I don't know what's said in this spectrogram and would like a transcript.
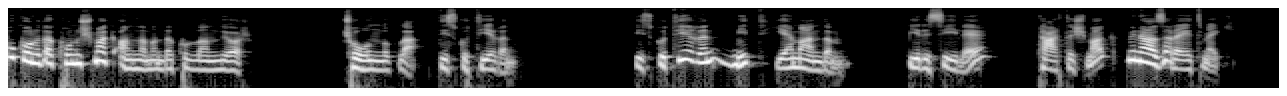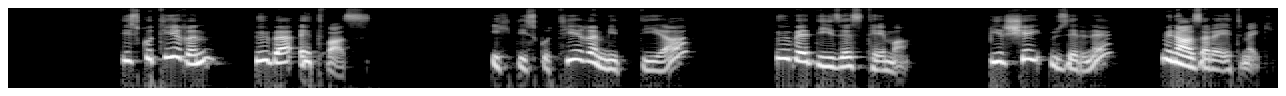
Bu konuda konuşmak anlamında kullanılıyor. Çoğunlukla diskutieren. Diskutieren mit jemandem. Birisiyle tartışmak, münazara etmek. Diskutieren über etwas. Ich diskutiere mit dir über dieses Thema. Bir şey üzerine münazara etmek.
